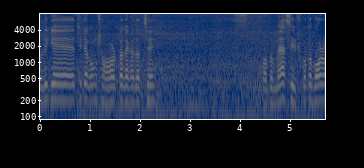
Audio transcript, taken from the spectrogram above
ওদিকে চিটাগং শহরটা দেখা যাচ্ছে। কত ম্যাসিভ কত বড়।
